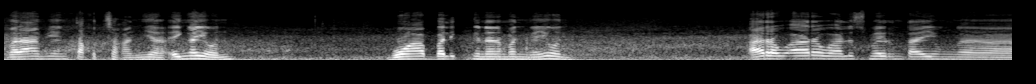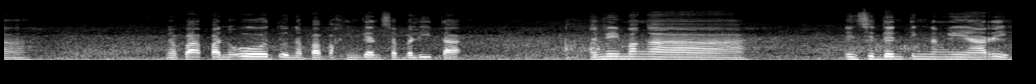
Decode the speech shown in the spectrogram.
marami ang takot sa kanya. Eh ngayon bumabalik na naman ngayon. Araw-araw halos mayroon tayong ah, napapanood o napapakinggan sa balita na may mga incidenting nangyayari.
